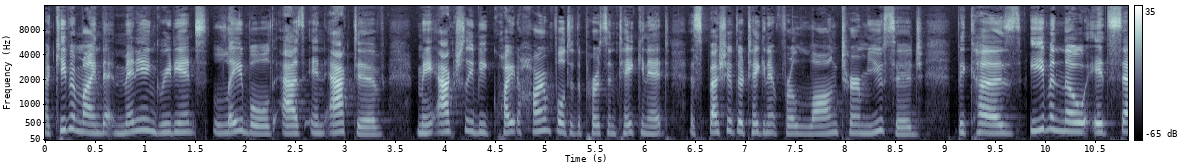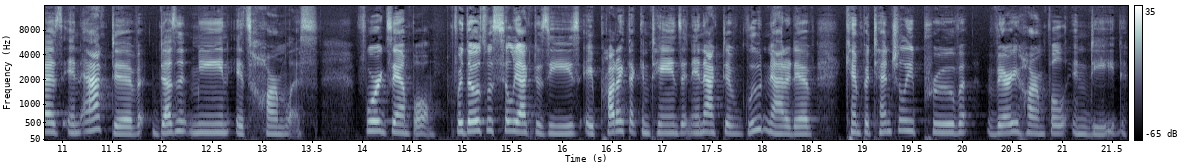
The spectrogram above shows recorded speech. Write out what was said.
Now, keep in mind that many ingredients labeled as inactive may actually be quite harmful to the person taking it, especially if they're taking it for long term usage, because even though it says inactive, doesn't mean it's harmless. For example, for those with celiac disease, a product that contains an inactive gluten additive can potentially prove very harmful indeed.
